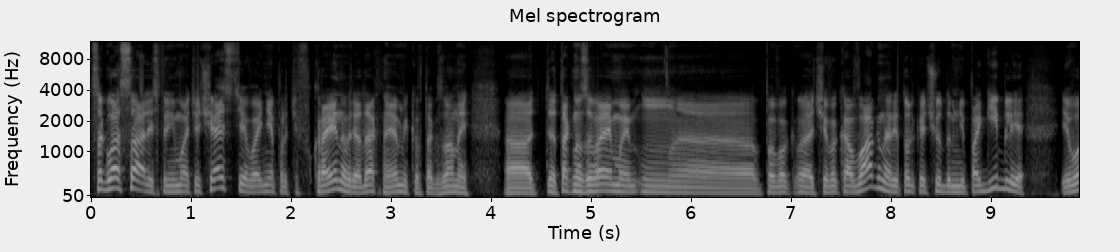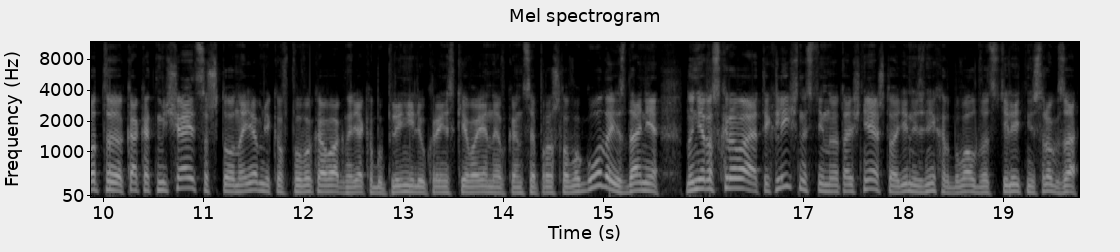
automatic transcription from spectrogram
согласались принимать участие в войне против Украины в рядах наемников так званой, э, так называемой м, э, «Вагнер», и только чудом не погибли. И вот э, как отмечается, что наемников ПВК «Вагнер» якобы пленили украинские военные в конце прошлого года. Издание, ну, не раскрывает их личности, но уточняет, что один из них отбывал 20-летний срок за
